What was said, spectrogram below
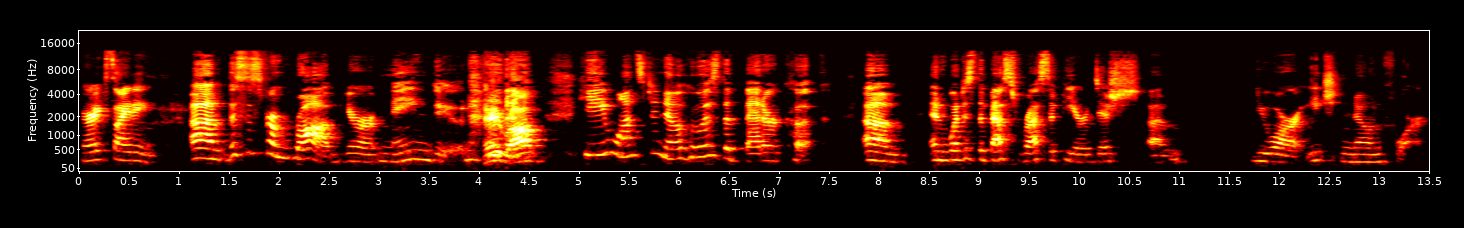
Very exciting. Um, this is from Rob, your main dude. Hey, Rob. he wants to know who is the better cook, um, and what is the best recipe or dish um, you are each known for.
